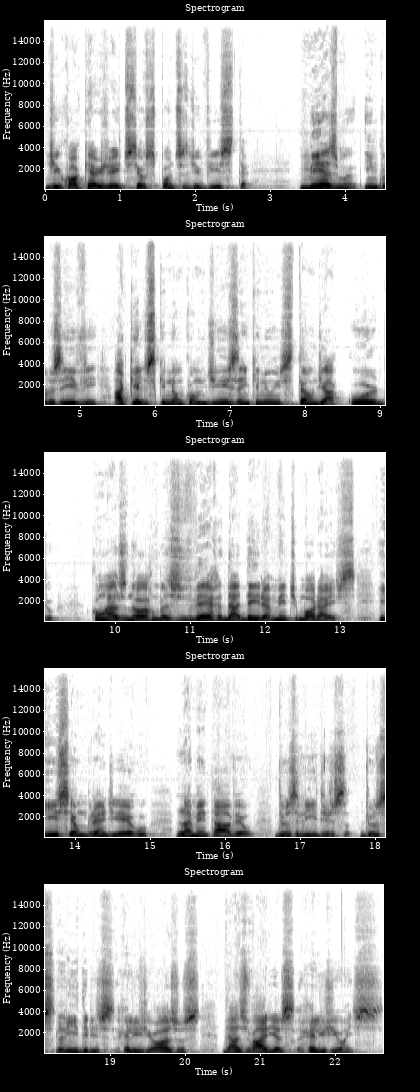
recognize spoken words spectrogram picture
de qualquer jeito seus pontos de vista, mesmo inclusive aqueles que não condizem, que não estão de acordo com as normas verdadeiramente morais. E isso é um grande erro lamentável dos líderes, dos líderes religiosos das várias religiões.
